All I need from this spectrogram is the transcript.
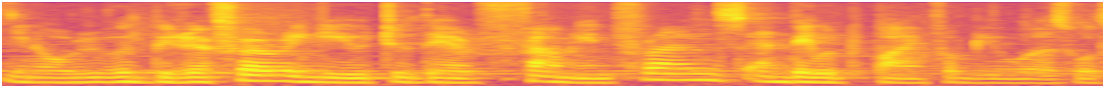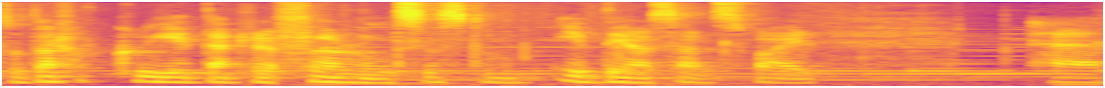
you know we would be referring you to their family and friends and they would buying from you as well. So that would create that referral system if they are satisfied. Uh,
